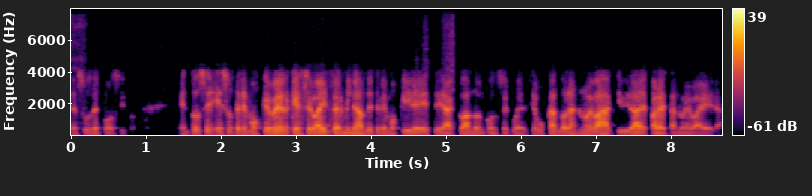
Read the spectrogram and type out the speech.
en sus depósitos. Entonces, eso tenemos que ver que se va a ir terminando y tenemos que ir este, actuando en consecuencia, buscando las nuevas actividades para esta nueva era.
